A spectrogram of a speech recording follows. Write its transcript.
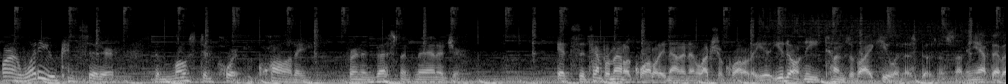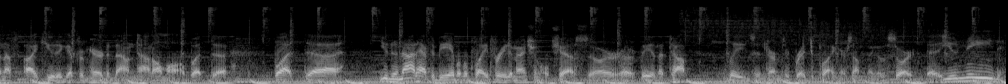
Warren, what do you consider the most important quality for an investment manager? It's a temperamental quality, not an intellectual quality. You, you, don't need tons of IQ in this business. I mean, you have to have enough IQ to get from here to downtown Omaha, but uh, but uh, you do not have to be able to play three-dimensional chess or, or, be in the top leagues in terms of bridge playing or something of the sort. Uh, you need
